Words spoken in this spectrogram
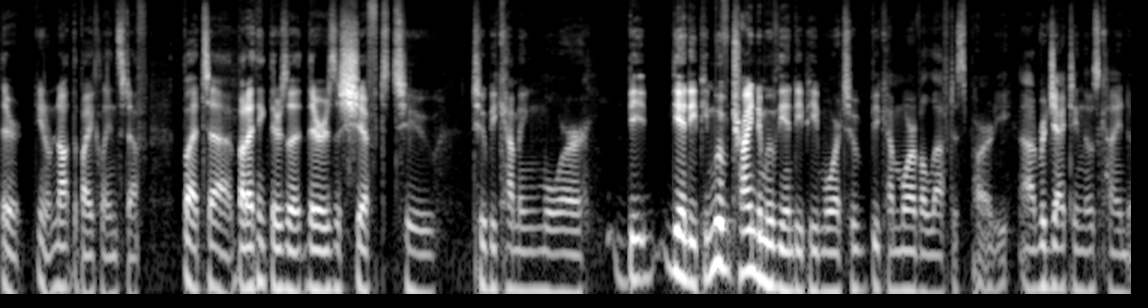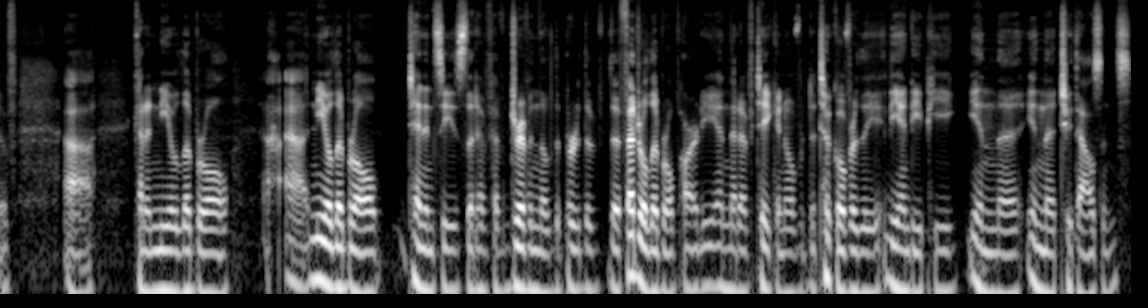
there you know not the bike lane stuff, but uh, but I think there's a there is a shift to to becoming more be, the NDP move trying to move the NDP more to become more of a leftist party, uh, rejecting those kind of uh, kind of neoliberal uh, neoliberal tendencies that have, have driven the, the, the federal liberal party and that have taken over that took over the, the NDP in the in the 2000s.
